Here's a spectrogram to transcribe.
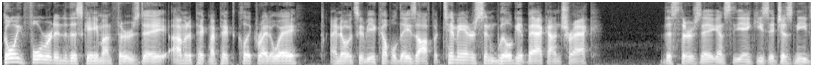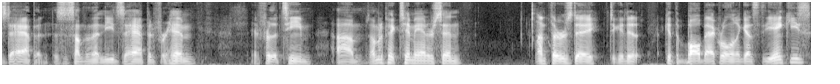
going forward into this game on Thursday, I'm going to pick my pick to click right away. I know it's going to be a couple days off, but Tim Anderson will get back on track this Thursday against the Yankees. It just needs to happen. This is something that needs to happen for him and for the team. Um, so I'm going to pick Tim Anderson on Thursday to get it get the ball back rolling against the Yankees.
